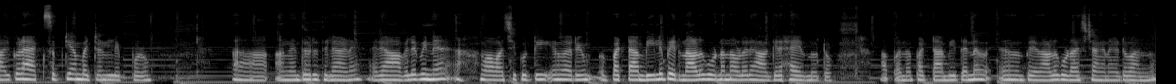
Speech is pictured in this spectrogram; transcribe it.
ആർക്കും ആക്സെപ്റ്റ് ചെയ്യാൻ പറ്റണില്ല ഇപ്പോഴും. അങ്ങനത്തെ ഒരു ഇതിലാണ്. രാവിലെ പിന്നെ വാവാച്ചിക്കുട്ടി പറയും പട്ടാമ്പിയിൽ പെരുന്നാൾ കൂടണം എന്നുള്ളൊരു ആഗ്രഹമായിരുന്നു കേട്ടോ അപ്പോൾ എന്നാൽ പട്ടാമ്പിയിൽ തന്നെ പെരുന്നാൾ കൂടാച്ചിട്ട് അങ്ങനെ ആയിട്ട് വന്നു.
